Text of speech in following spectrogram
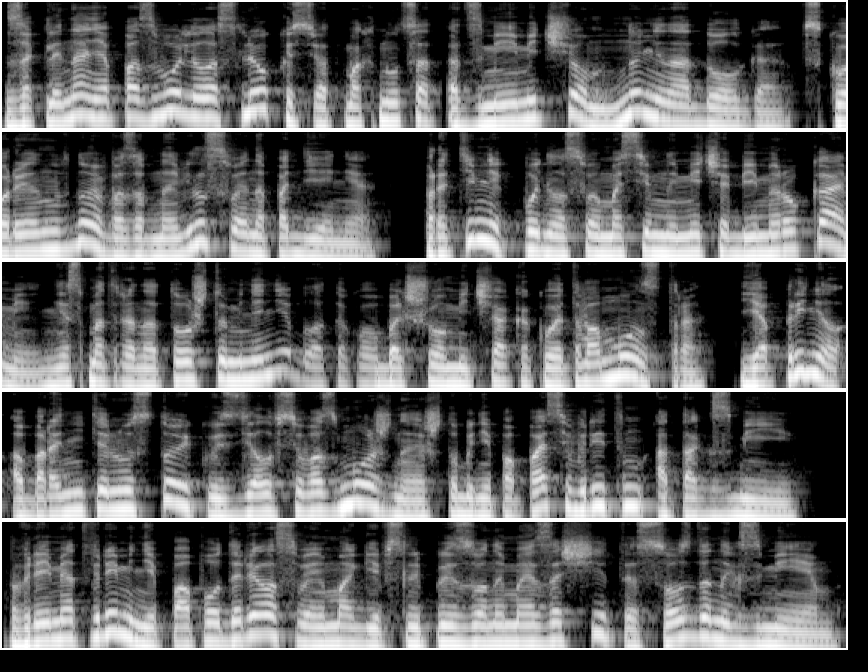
Заклинание позволило с легкостью отмахнуться от змеи мечом, но ненадолго. Вскоре он вновь возобновил свое нападение. Противник поднял свой массивный меч обеими руками, несмотря на то, что у меня не было такого большого меча, как у этого монстра. Я принял оборонительную стойку и сделал все возможное, чтобы не попасть в ритм атак змеи. Время от времени папа ударял своей магией в слепые зоны моей защиты, созданных змеем.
